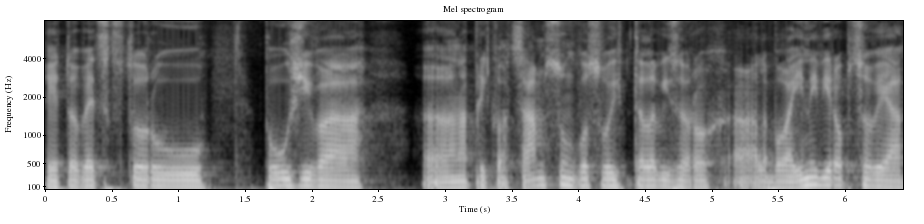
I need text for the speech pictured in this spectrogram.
Je to vec, ktorú používa napríklad Samsung vo svojich televízoroch alebo aj iní výrobcovia.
